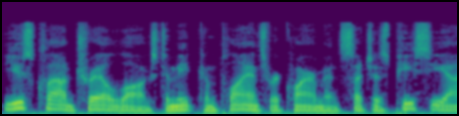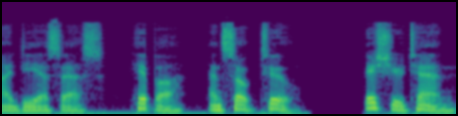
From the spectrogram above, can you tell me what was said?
Use CloudTrail logs to meet compliance requirements such as PCI DSS, HIPAA, and SOC 2. Issue 10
